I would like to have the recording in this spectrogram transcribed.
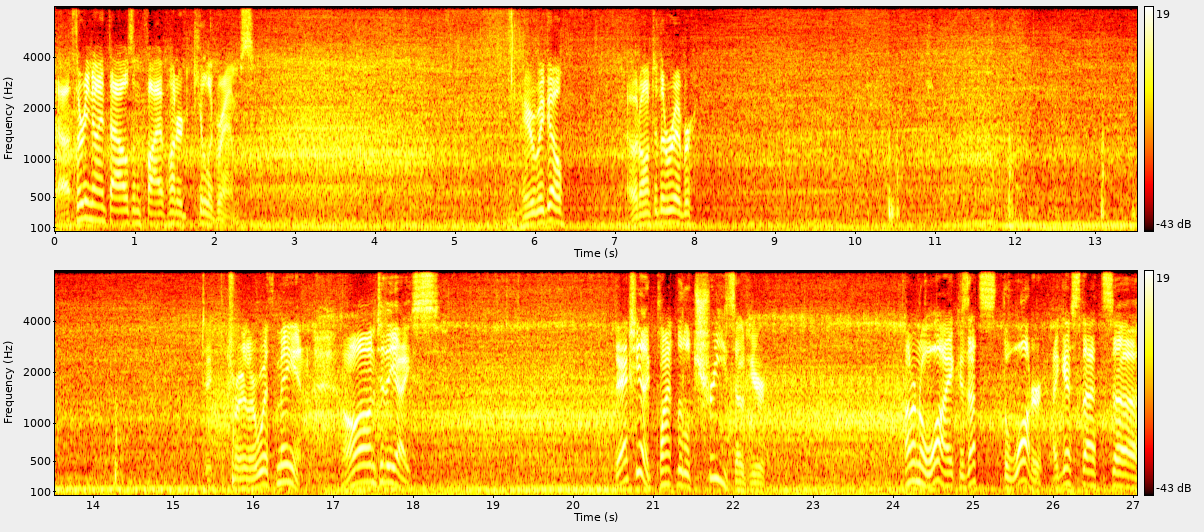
Uh, 39,500 kilograms. Here we go. Out onto the river. Take the trailer with me and on to the ice. They actually like plant little trees out here. I don't know why, because that's the water. I guess that's uh,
